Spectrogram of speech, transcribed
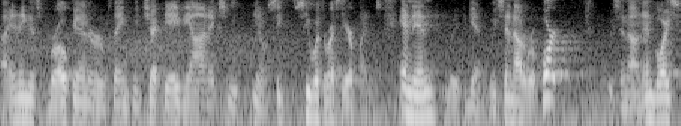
Uh, anything that's broken or things, we check the avionics. We, you know, see see what the rest of the airplane is, and then we, again we send out a report. We send out an invoice,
